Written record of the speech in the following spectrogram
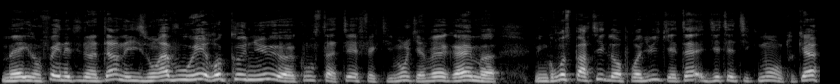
mais ils ont fait une étude interne et ils ont avoué, reconnu, euh, constaté effectivement qu'il y avait quand même euh, une grosse partie de leurs produits qui étaient diététiquement, en tout cas,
